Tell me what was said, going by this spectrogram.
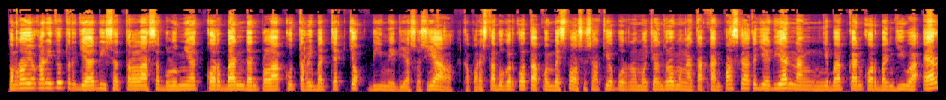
Pengeroyokan itu terjadi setelah sebelumnya korban dan pelaku terlibat cekcok di media sosial. Kapolresta Bogor Kota Kombes Pol Susatyo Purnomo Condro mengatakan pasca kejadian yang menyebabkan korban jiwa R,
